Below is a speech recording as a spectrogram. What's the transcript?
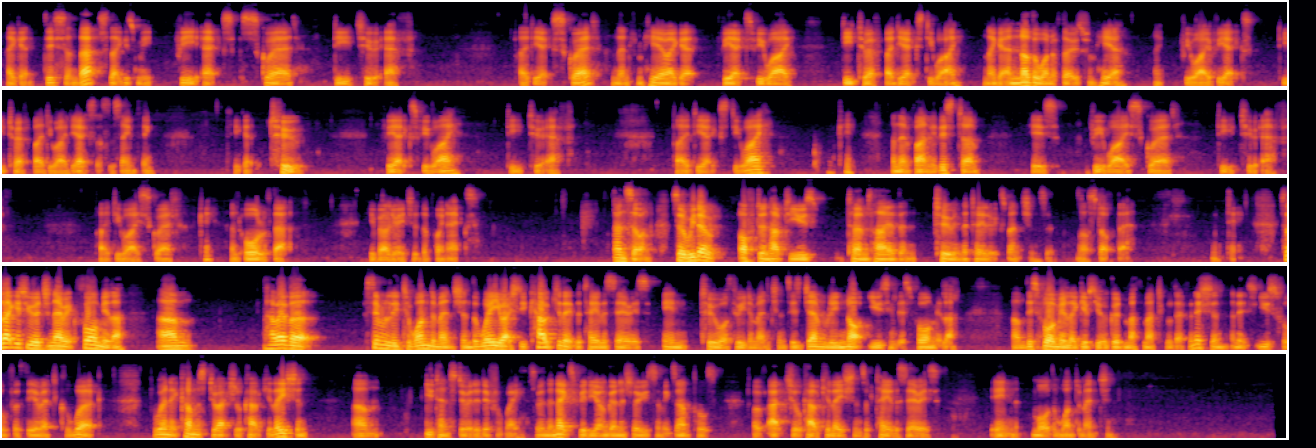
I get this and that, so that gives me vx squared d2f by dx squared. And then from here I get vx vy d2f by dx dy and I get another one of those from here, like vy vx d2f by dy dx, that's the same thing. So you get 2 vx vy d2f by dx dy, Okay, and then finally this term is vy squared d2f by dy squared. Okay, and all of that evaluated at the point x. And so on. So we don't often have to use terms higher than 2 in the Taylor expansion, so I'll stop there. Okay, so that gives you a generic formula. Um, however, similarly to one dimension, the way you actually calculate the Taylor series in two or three dimensions is generally not using this formula. Um, this formula gives you a good mathematical definition and it's useful for theoretical work. When it comes to actual calculation, um, you tend to do it a different way. So in the next video, I'm going to show you some examples of actual calculations of Taylor series in more than one dimension.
